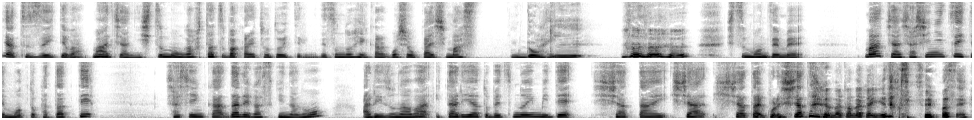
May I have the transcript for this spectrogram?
じゃあ続いてはまー、ちゃんに質問が2つばかり届いてるのでその辺からご紹介します。ドキ、質問攻め。まー、ちゃん写真についてもっと語って。写真家誰が好きなの？アリゾナはイタリアと別の意味で被写体、被写、被写体、これ被写体がなかなか言えなくてすいません。被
